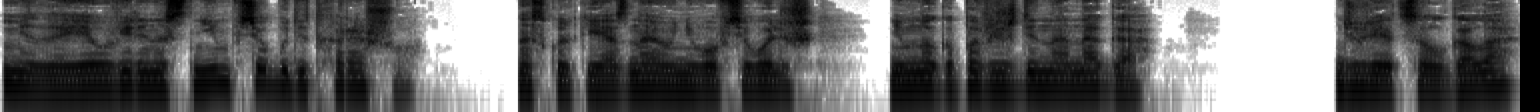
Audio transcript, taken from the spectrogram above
«Милая, я уверена, с ним все будет хорошо. Насколько я знаю, у него всего лишь немного повреждена нога. Джульетта солгала,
